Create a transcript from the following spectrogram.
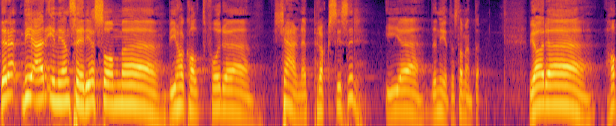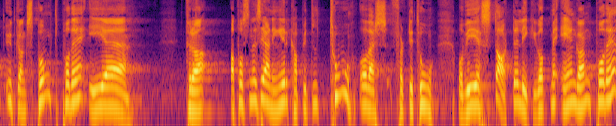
Dere, vi er inne i en serie som eh, vi har kalt for eh, kjernepraksiser i eh, Det nye testamentet. Vi har hatt utgangspunkt på det i, fra Apostlenes gjerninger kapittel 2 og vers 42. Og vi starter like godt med en gang på det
